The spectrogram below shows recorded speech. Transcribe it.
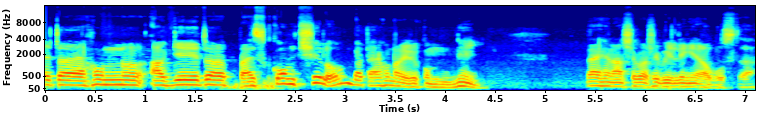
এটা এখন আগে এটা প্রাইস কম ছিল বাট এখন আর এরকম নেই। দেখেন আশেপাশে বিল্ডিংয়ের অবস্থা।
